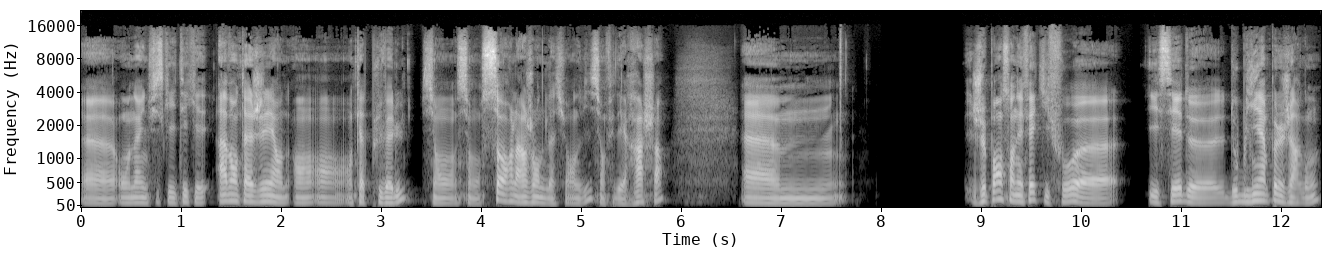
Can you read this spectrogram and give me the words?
on a une fiscalité qui est avantagée en, cas de plus-value, si on, si on sort l'argent de l'assurance vie, si on fait des rachats. Je pense en effet qu'il faut essayer d'oublier un peu le jargon.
